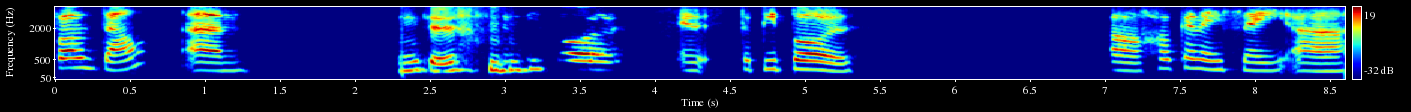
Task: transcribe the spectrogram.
fall down and Okay. the people eh, the people uh how can i say uh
